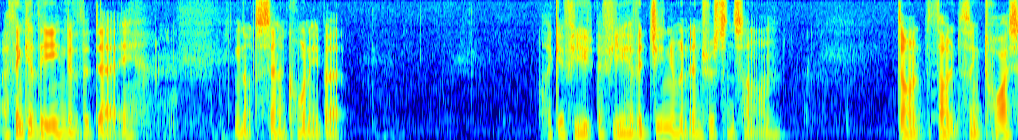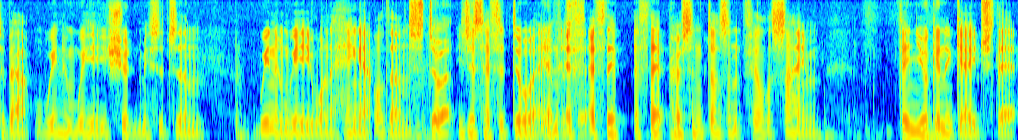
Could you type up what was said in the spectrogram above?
I think at the end of the day, not to sound corny, but like if you if you have a genuine interest in someone, don't don't think twice about when and where you should message them, when and where you want to hang out with them. Just do it. You just have to do it, Yeah, and if sure. if they if that person doesn't feel the same, then you're going to gauge that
